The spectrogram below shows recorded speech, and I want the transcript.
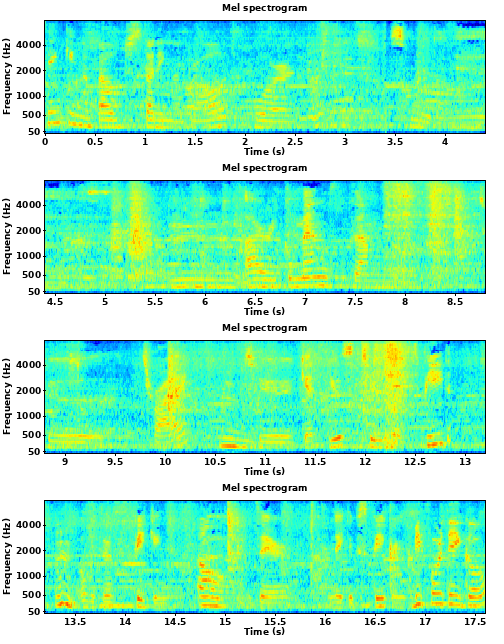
thinking about studying abroad or そうだねうん I recommend them to try うん to get used to the speed うん of the speaking Oh. uh, their native speakers before they go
